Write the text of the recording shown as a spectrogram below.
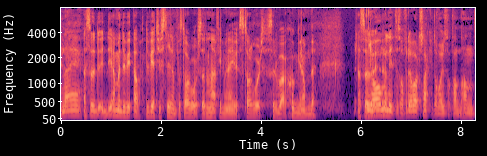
Nej, Alltså, du- ja, men du, vet- ja, du vet ju stilen på Star Wars och den här filmen är ju Star Wars så du bara sjunger om det. Alltså, ja men lite så. För det har varit snacket om just att han, han,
